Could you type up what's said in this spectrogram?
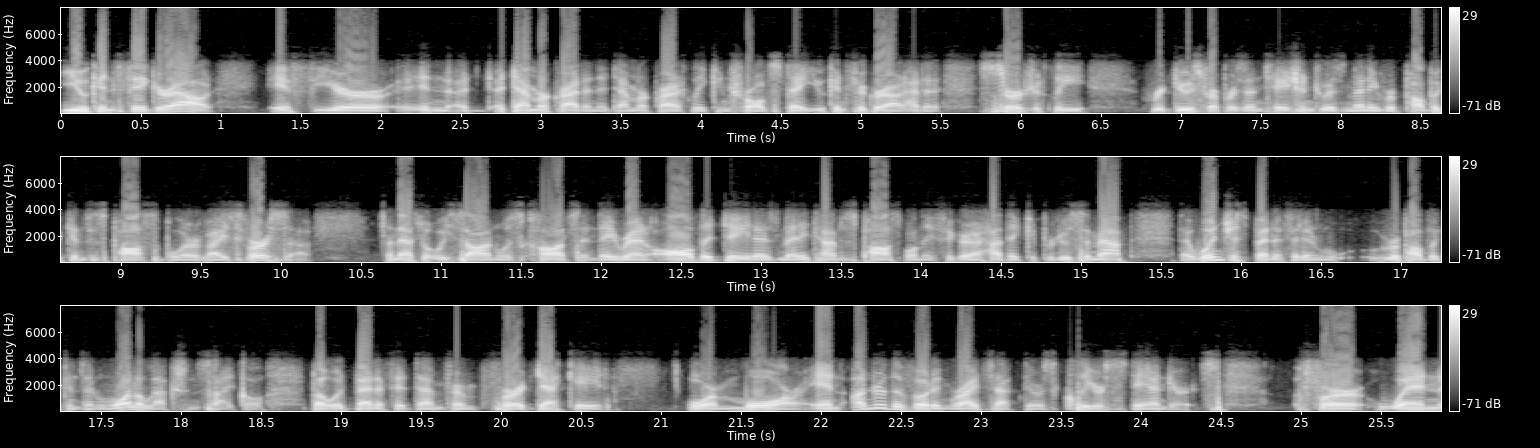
You can figure out if you're in a, a Democrat in a democratically controlled state, you can figure out how to surgically reduce representation to as many Republicans as possible, or vice versa. And that's what we saw in Wisconsin. They ran all the data as many times as possible, and they figured out how they could produce a map that wouldn't just benefit in Republicans in one election cycle, but would benefit them from, for a decade or more. And under the Voting Rights Act, there's clear standards for when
